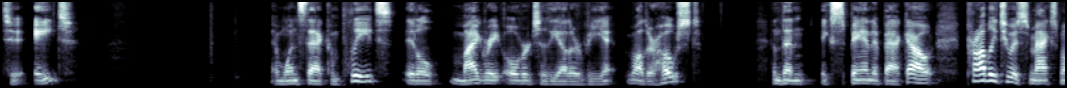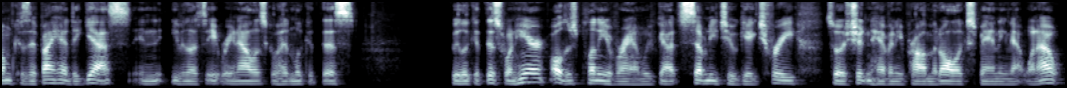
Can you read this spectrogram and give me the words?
to 8. And once that completes, it'll migrate over to the other, v other host and then expand it back out, probably to its maximum. Because if I had to guess, and even though it's 8 right now, let's go ahead and look at this. If we look at this one here, oh, there's plenty of RAM. We've got 72 gigs free, so it shouldn't have any problem at all expanding that one out.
